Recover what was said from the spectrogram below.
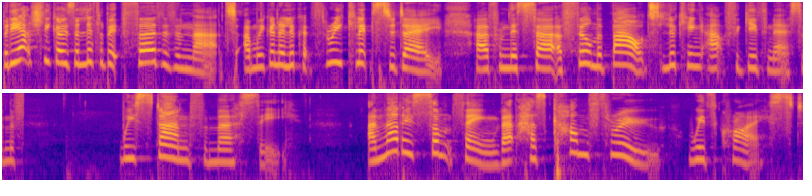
but he actually goes a little bit further than that. And we're going to look at three clips today uh, from this uh, a film about looking at forgiveness. And the f- we stand for mercy. And that is something that has come through with Christ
